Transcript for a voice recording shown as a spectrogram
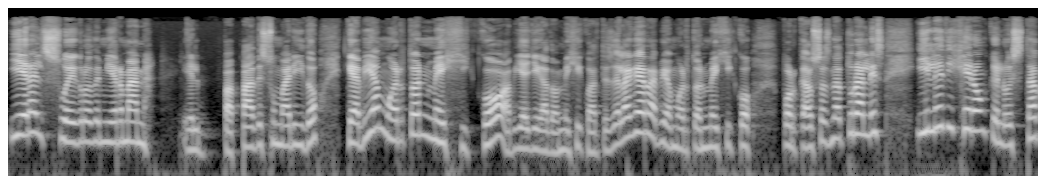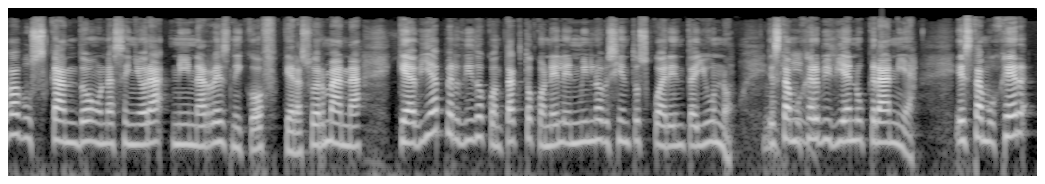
y era el suegro de mi hermana el papá de su marido, que había muerto en México, había llegado a México antes de la guerra, había muerto en México por causas naturales, y le dijeron que lo estaba buscando una señora Nina Resnikov, que era su hermana, que había perdido contacto con él en 1941. Esta mujer vivía en Ucrania. Esta mujer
